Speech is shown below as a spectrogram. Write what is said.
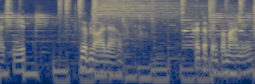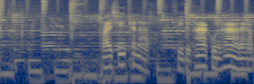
ไฟชีตเรียบร้อยแล้ว ก็จะเป็นประมาณนี้ไฟชีตขนาด 4.5คูณ5นะครับ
